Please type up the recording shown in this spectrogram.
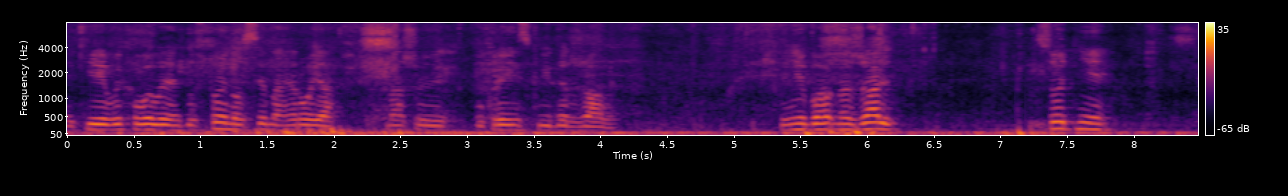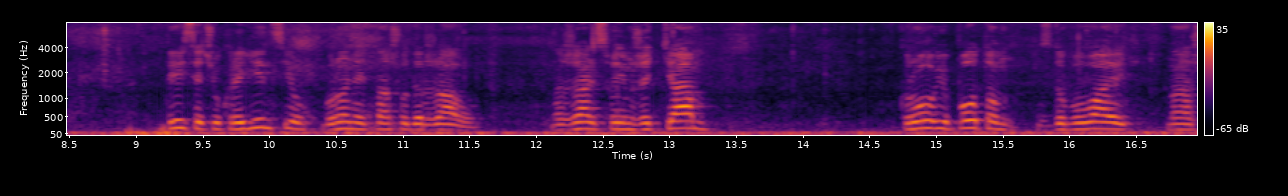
які виховали достойного сина героя нашої української держави. Мені, на жаль, сотні тисяч українців боронять нашу державу. На жаль, своїм життям, кров'ю, потом здобувають наш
